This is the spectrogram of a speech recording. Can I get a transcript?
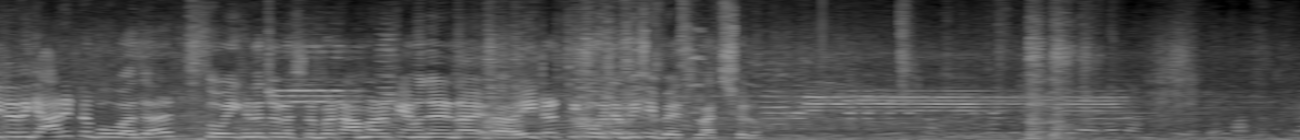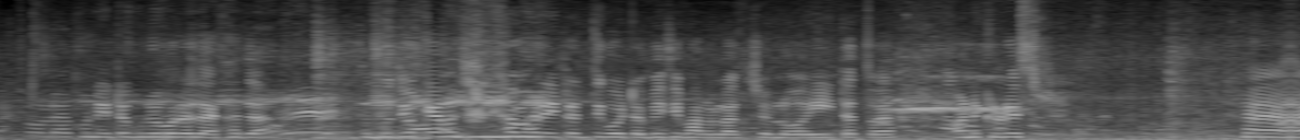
এইটা নাকি আরেকটা বাজার সো এখানে চলে আসলাম। বাট আমার কেন জানি না এইটার থেকে ওইটা বেশি বেস্ট লাগছিল। চলো এখন এটা ঘুরে ঘুরে দেখা যাক। যদিও কেন জানি আমার এটার থেকে ওইটা বেশি ভালো লাগছিল। এইটা তো অনেক রেস্ট হ্যাঁ।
